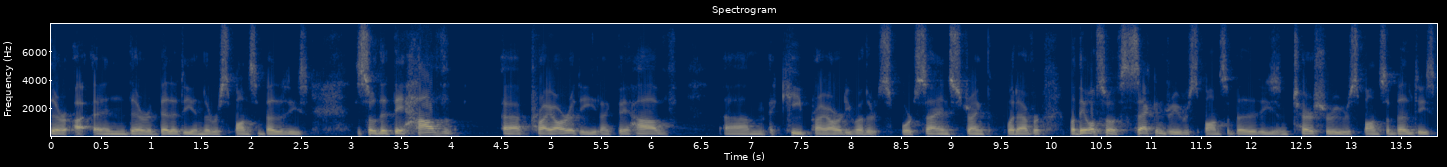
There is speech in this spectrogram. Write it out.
their uh, in their ability and their responsibilities, so that they have a priority, like they have um, a key priority, whether it's sports science, strength, whatever. But they also have secondary responsibilities and tertiary responsibilities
